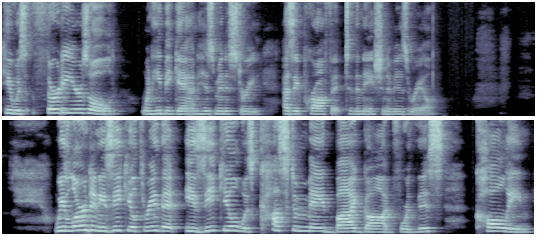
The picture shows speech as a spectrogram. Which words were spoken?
He was 30 years old when he began his ministry as a prophet to the nation of Israel. We learned in Ezekiel 3 that Ezekiel was custom made by God for this calling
